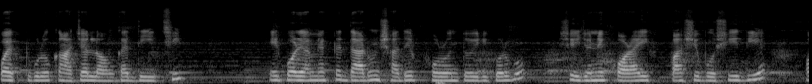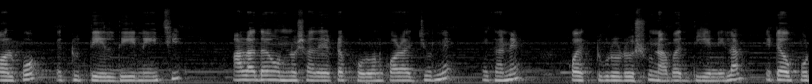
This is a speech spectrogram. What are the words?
কয়েক টুকরো কাঁচা লঙ্কা দিয়েছি। এরপরে আমি একটা দারুণ স্বাদের ফোড়ন তৈরি করব। সেই জন্যে কড়াই পাশে বসিয়ে দিয়ে অল্প একটু তেল দিয়ে নিয়েছি। আলাদা অন্য স্বাদের একটা ফোড়ন করার জন্যে এখানে কয়েক টুকরো রসুন আবার দিয়ে নিলাম। এটা ওপর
